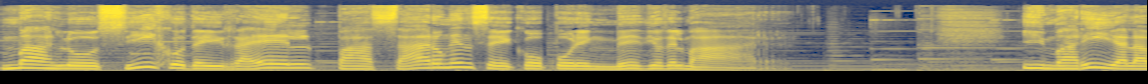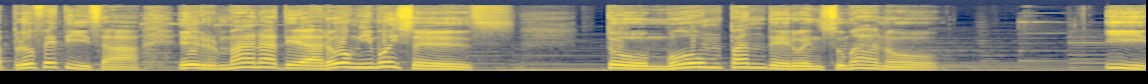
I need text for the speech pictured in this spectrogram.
mas los hijos de Israel pasaron en seco por en medio del mar. Y María la profetisa, hermana de Aarón y Moisés, tomó un pandero en su mano y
